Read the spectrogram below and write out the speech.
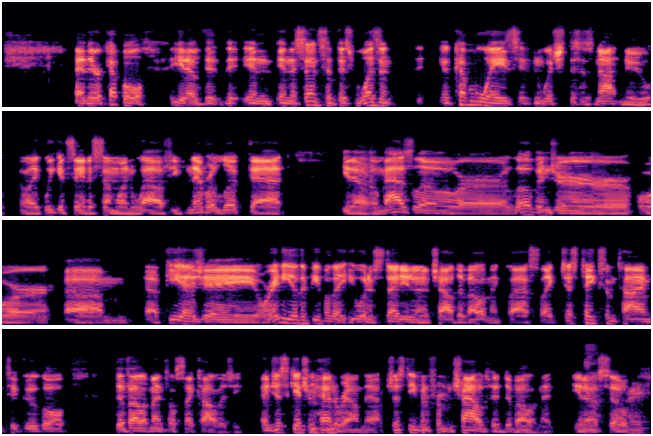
and there are a couple, you know, the, the, in in the sense that this wasn't a couple ways in which this is not new. Like we could say to someone, "Wow, if you've never looked at you know Maslow or Loevinger or um, uh, Piaget or any other people that you would have studied in a child development class, like just take some time to Google developmental psychology and just get your head mm-hmm. around that, just even from childhood development. You know, so right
